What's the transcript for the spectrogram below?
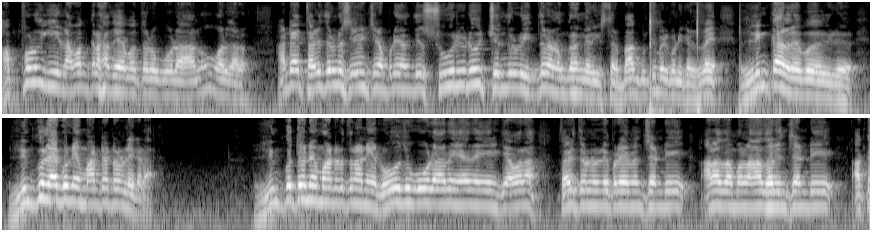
అప్పుడు ఈ నవగ్రహ దేవతలు కూడాను వాడు గారు అంటే తల్లిదండ్రులు సేవించినప్పుడు ఏమంటే సూర్యుడు చంద్రుడు ఇద్దరు అనుగ్రహం కలిగిస్తారు. బాగా గుర్తుపెట్టుకోండి ఇక్కడ. లే- లింక లింకు లేకుండా మాట్లాడటం లేదు ఇక్కడ. లింకుతోనే మాట్లాడుతున్నాను నేను రోజు కూడా ఎవరైనా తల్లిదండ్రులని ప్రేమించండి అన్నదమ్ములను ఆదరించండి అక్క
